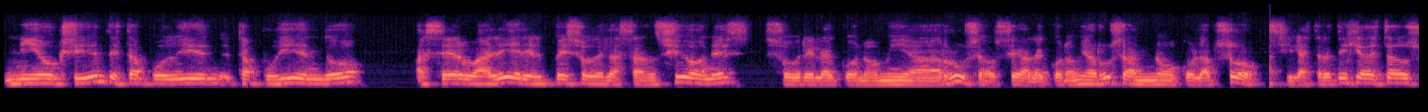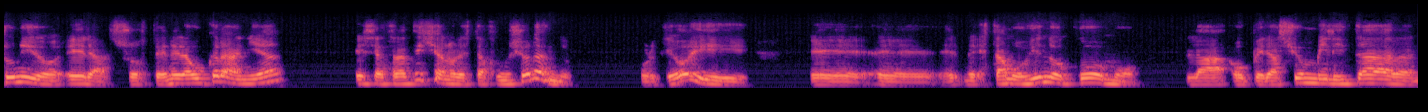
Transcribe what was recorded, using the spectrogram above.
ni Occidente está pudiendo, hacer valer el peso de las sanciones sobre la economía rusa. O sea, la economía rusa no colapsó. Si la estrategia de Estados Unidos era sostener a Ucrania, esa estrategia no le está funcionando. Porque hoy eh, eh, estamos viendo cómo la operación militar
